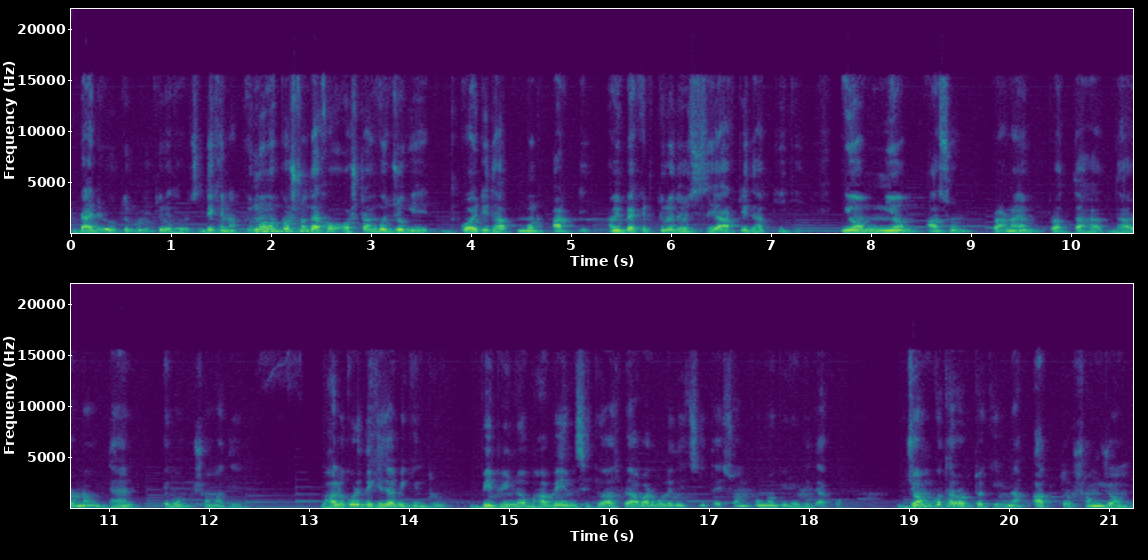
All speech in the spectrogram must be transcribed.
ডায়েরির উত্তরগুলি তুলে ধরেছি। দেখে নাও। দু নম্বর প্রশ্ন, দেখো, অষ্টাঙ্গ যোগে কয়টি ধাপ? মোট আটটি। আমি ব্যাকেট তুলে ধরেছি, সেই আটটি ধাপ কি কি? নিয়ম নিয়ম, আসন, প্রাণায়াম, প্রত্যাহার, ধারণা, ধ্যান এবং সমাধি। ভালো করে দেখে যাবে কিন্তু। বিভিন্নভাবে এমসিকিউ আসবে আবার বলে দিচ্ছি, তাই সম্পূর্ণ ভিডিওটি দেখো। জম কথার অর্থ কি? না আত্মসংযম।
